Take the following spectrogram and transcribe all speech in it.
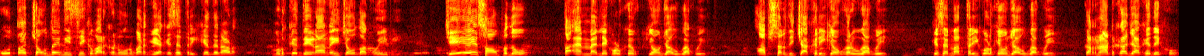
ਉਹ ਤਾਂ ਚਾਹੁੰਦੇ ਨਹੀਂ ਸੀ ਇੱਕ ਵਾਰ ਕਾਨੂੰਨ ਬਣ ਗਿਆ ਕਿਸੇ ਤਰੀਕੇ ਦੇ ਨਾਲ, ਮੁੜ ਕੇ ਦੇਣਾ ਨਹੀਂ ਚਾਹੁੰਦਾ ਕੋਈ ਵੀ। ਜੇ ਇਹ ਸੌਂਪ ਦੋ, ਤਾਂ ਐਮਐਲਏ ਕੋਲ ਕਿਉਂ- ਕਿਉਂ ਜਾਊਗਾ ਕੋਈ? ਅਫਸਰ ਦੀ ਚਾਕਰੀ ਕਿਉਂ ਕਰੂਗਾ ਕੋਈ? ਕਿਸੇ ਮੰਤਰੀ ਕੋਲ ਕਿਉਂ ਜਾਊਗਾ ਕੋਈ? ਕਰਨਾਟਕਾ ਜਾ ਕੇ ਦੇਖੋ।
